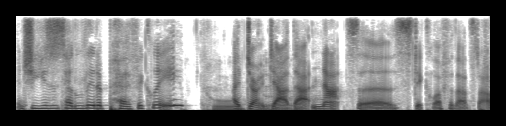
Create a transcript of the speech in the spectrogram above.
and she uses her litter perfectly. Cool. I don't doubt that. Nat's a stickler for that stuff.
